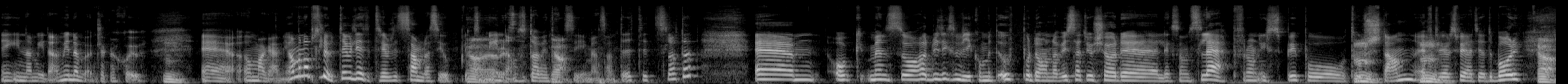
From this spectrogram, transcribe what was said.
eh, innan middagen. Middagen börjar klockan sju. Eh, och Maggan, ja men absolut, det är väl jättetrevligt samla sig upp liksom, Mm. Ja, ja, innan visst. och så tar vi en Ja. taxi gemensamt dit till slottet. Ehm, och, men så hade liksom vi kommit upp på dagen och vi satt ju och körde liksom släp från Ysby på torsdagen efter vi hade spelat i Göteborg. Mm. Ja.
